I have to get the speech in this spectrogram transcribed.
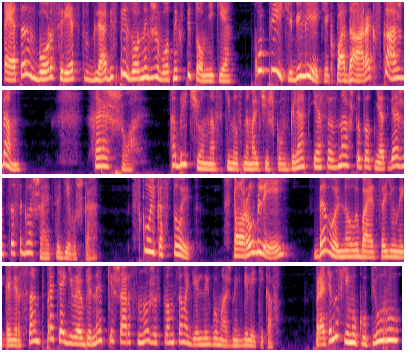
Это сбор средств для беспризорных животных в питомнике. Купите билетик, подарок в каждом». «Хорошо». Обреченно вскинув на мальчишку взгляд и осознав, что тот не отвяжется, соглашается девушка. «Сколько стоит?» «Сто рублей!» Довольно улыбается юный коммерсант, протягивая брюнетке шар с множеством самодельных бумажных билетиков. Протянув ему купюру,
